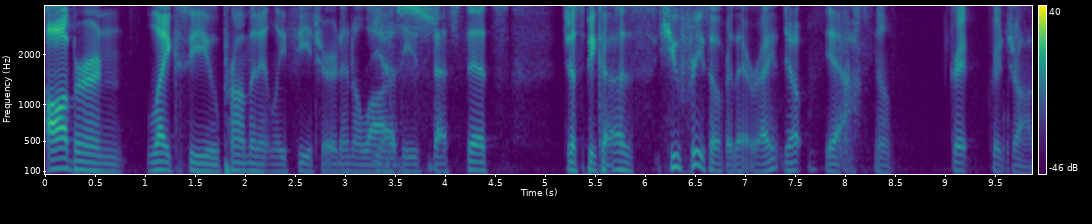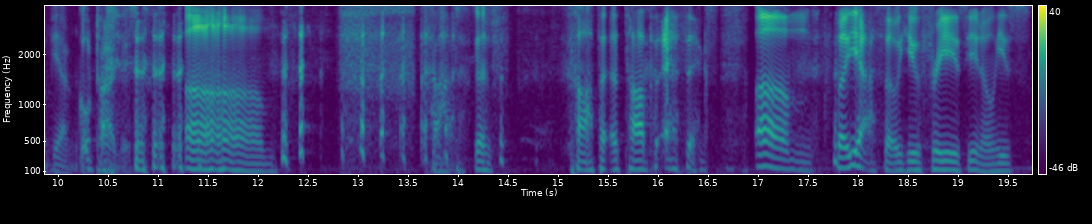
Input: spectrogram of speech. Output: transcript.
Auburn, like you prominently featured in a lot of these best fits just because Hugh Freeze over there, right? Yep. Yeah, no. Great, great job. Yeah, go Tigers. um, God, good. Top, uh, top ethics. Um, but yeah, so Hugh Freeze, you know, he's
